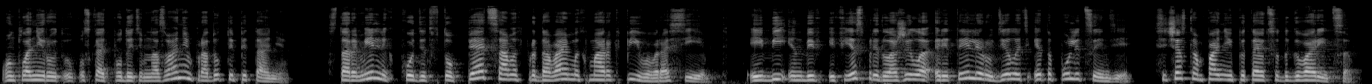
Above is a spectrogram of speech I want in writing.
Он планирует выпускать под этим названием продукты питания. Старый мельник входит в топ-5 самых продаваемых марок пива в России. AB InBev EFS предложила ритейлеру делать это по лицензии. Сейчас компании пытаются договориться.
